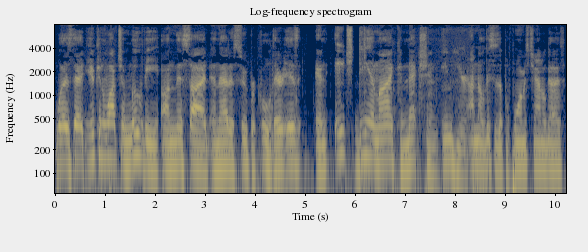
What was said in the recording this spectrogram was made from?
was that you can watch a movie on this side, and that is super cool. There is an HDMI connection in here. I know this is a performance channel, guys.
